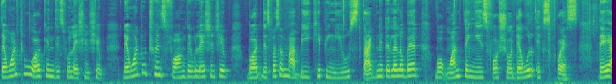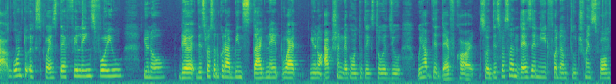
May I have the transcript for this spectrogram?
They want to work in this relationship. They want to transform the relationship but this person might be keeping you stagnant a little bit. But one thing is for sure they will express. They are going to express their feelings for you. You know this person could have been stagnant. What you know action they're going to take towards you. We have the death card. So this person there's a need for them to transform.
